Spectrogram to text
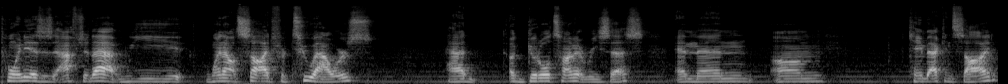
point is, is after that we went outside for two hours, had a good old time at recess, and then um, came back inside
